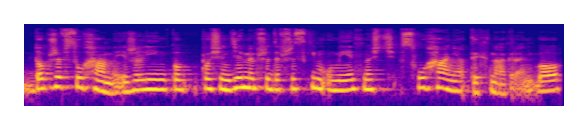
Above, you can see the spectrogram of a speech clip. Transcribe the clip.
dobrze wsłuchamy, jeżeli po, posiądziemy przede wszystkim umiejętność słuchania tych nagrań, bo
